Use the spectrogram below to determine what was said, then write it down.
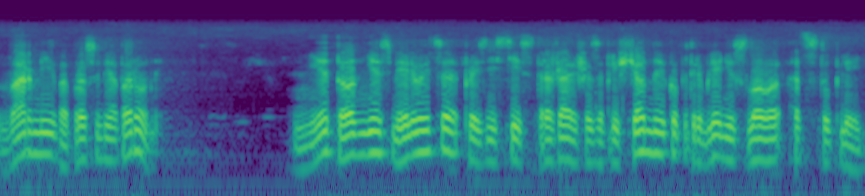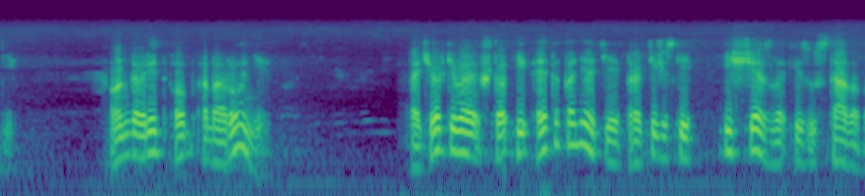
в армии вопросами обороны. Нет, он не осмеливается произнести строжайше запрещенное к употреблению слово «отступление». Он говорит об обороне, подчеркивая, что и это понятие практически исчезло из уставов,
